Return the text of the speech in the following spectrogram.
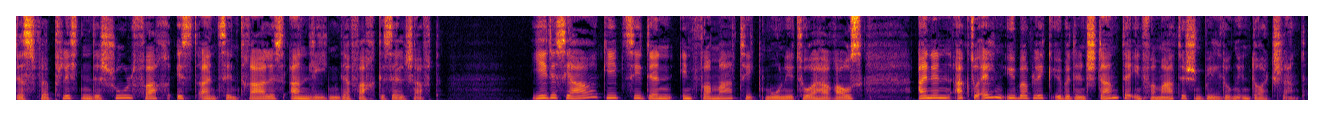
Das verpflichtende Schulfach ist ein zentrales Anliegen der Fachgesellschaft. Jedes Jahr gibt sie den Informatikmonitor heraus, einen aktuellen Überblick über den Stand der informatischen Bildung in Deutschland.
